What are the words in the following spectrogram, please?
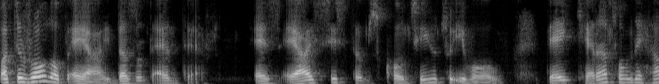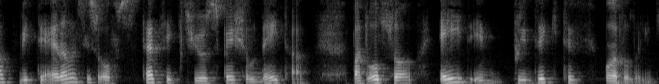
But the role of AI doesn't end there. As AI systems continue to evolve, they cannot only help with the analysis of static geospatial data, but also aid in predictive modeling.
